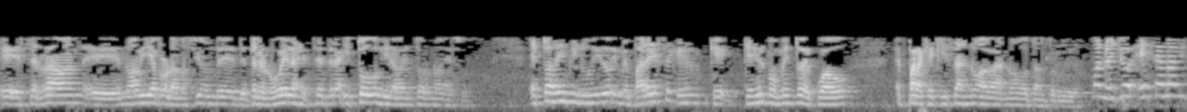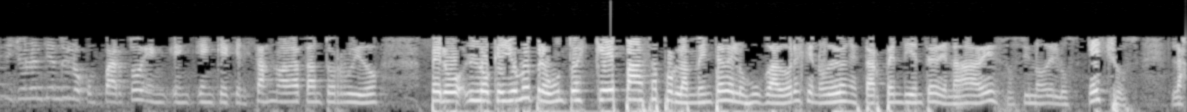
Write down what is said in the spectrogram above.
eh, cerraban, eh, no había programación de, telenovelas, etcétera, y todo giraba en torno a eso. Esto ha disminuido y me parece que es el, que, que es el momento adecuado eh, para que quizás no haga, no haga tanto ruido. Bueno, yo ese análisis yo lo entiendo y lo comparto en, en, en que quizás no haga tanto ruido, pero lo que yo me pregunto es qué pasa por la mente de los jugadores que no deben estar pendientes de nada de eso, sino de los hechos, las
